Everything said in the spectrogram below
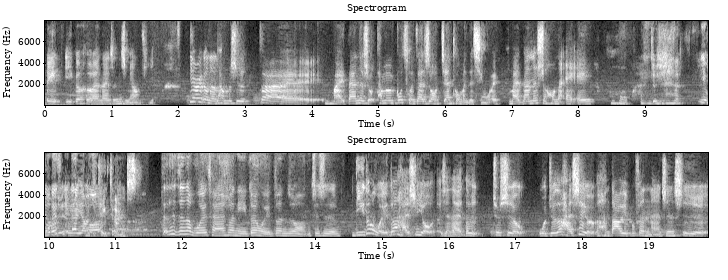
被一个荷兰男生是什么样体验。第二个呢，他们是在买单的时候，他们不存在这种 gentleman 的行为。买单的时候呢，A A，就是也不会 A A，要么就 take turns。他他真的不会存在说你一顿我一顿这种，就是你一顿我一顿还是有的。现在的就是我觉得还是有很大一部分男生是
